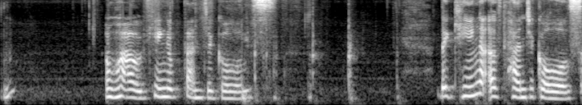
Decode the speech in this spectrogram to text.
Hmm? Wow, King of Pentacles. The King of Pentacles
